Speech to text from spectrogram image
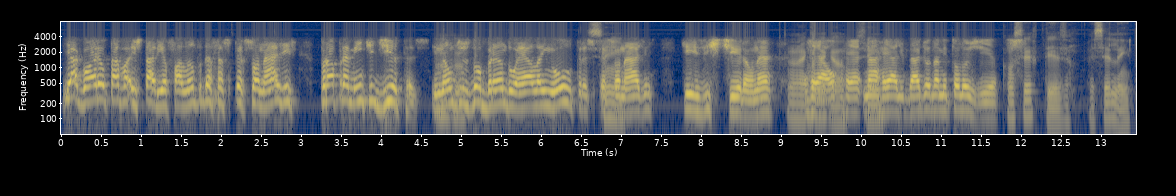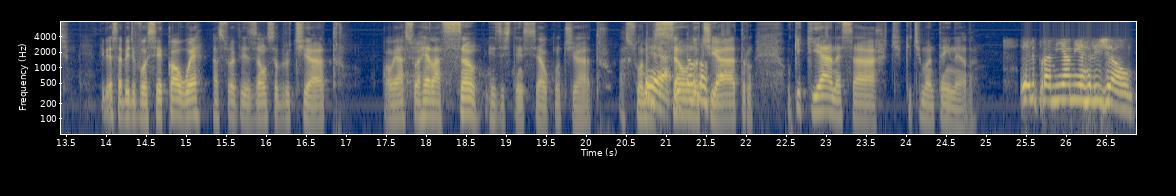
E agora eu tava, estaria falando dessas personagens propriamente ditas, e uhum. não desdobrando ela em outras Sim. personagens que existiram, né? Ah, que Real, re, na realidade ou na mitologia. Com certeza, excelente. Queria saber de você qual é a sua visão sobre o teatro. Qual é a sua relação existencial com o teatro? A sua é, missão é, então, no teatro? O que, que há nessa arte que te mantém nela? Ele, para mim, é a minha religião.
